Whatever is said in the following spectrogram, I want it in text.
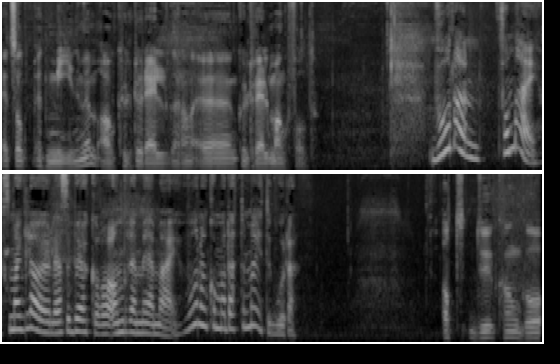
et, sånt, et minimum av kulturell, kulturell mangfold. Hvordan, for meg, som er glad i å lese bøker, og andre med meg, hvordan kommer dette meg til gode? At du kan gå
